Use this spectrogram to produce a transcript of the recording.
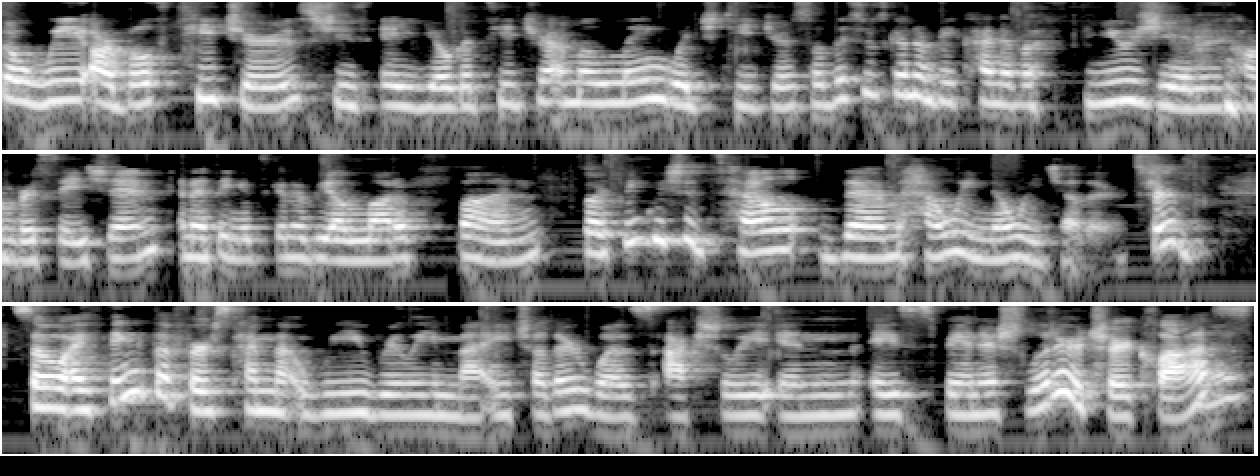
So, we are both teachers. She's a yoga teacher, I'm a language teacher. So, this is going to be kind of a fusion conversation, and I think it's going to be a lot of fun. So, I think we should tell them how we know each other. Sure. So I think the first time that we really met each other was actually in a Spanish literature class.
